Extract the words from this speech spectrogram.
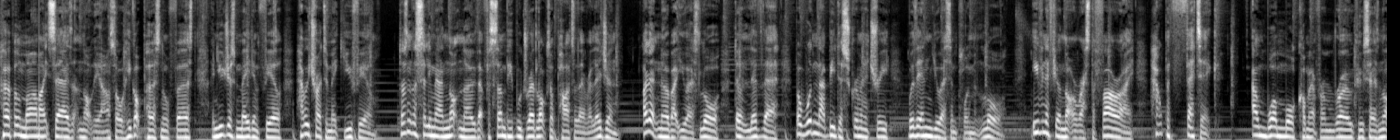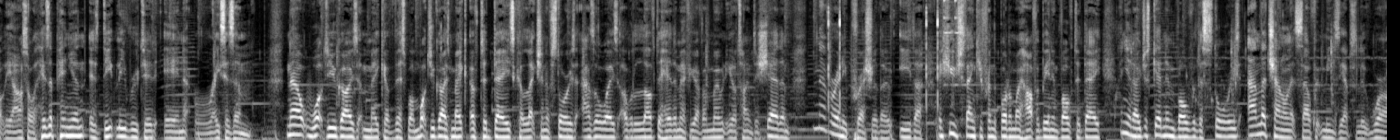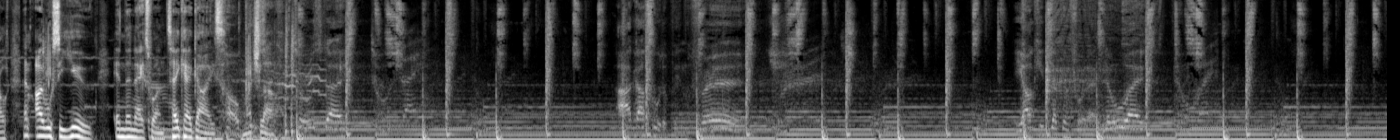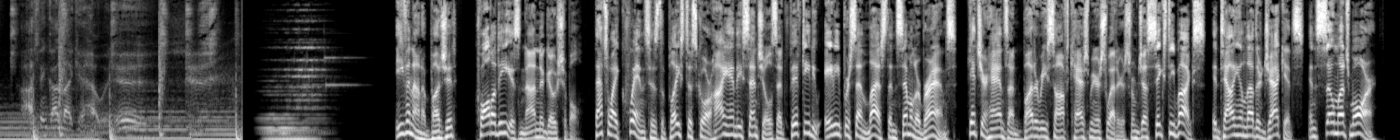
Purple Marmite says, not the asshole. He got personal first and you just made him feel how he tried to make you feel. Doesn't the silly man not know that for some people dreadlocks are part of their religion? I don't know about US law, don't live there, but wouldn't that be discriminatory within US employment law? Even if you're not a Rastafari, how pathetic. And one more comment from Rogue who says, not the asshole. his opinion is deeply rooted in racism. Now, what do you guys make of this one? What do you guys make of today's collection of stories? As always, I would love to hear them if you have a moment of your time to share them. Never any pressure though, either. A huge thank you from the bottom of my heart for being involved today and you know, just getting involved with the stories and the channel itself. It means the absolute world. And I will see you in the next one. Take care, guys. Much love. I got food Y'all keep looking for that new way. I think I like it how it is. Even on a budget, quality is non-negotiable. That's why Quince is the place to score high-end essentials at 50 to 80% less than similar brands. Get your hands on buttery soft cashmere sweaters from just 60 bucks, Italian leather jackets, and so much more.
